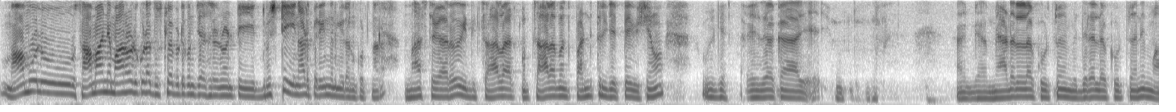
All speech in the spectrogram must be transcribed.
మామూలు సామాన్య మానవుడు కూడా దృష్టిలో పెట్టుకుని చేసేటువంటి దృష్టి ఈనాడు పెరిగిందని మీరు అనుకుంటున్నారా? మాస్టర్ గారు ఇది చాలా చాలా మంది పండితులు చెప్పే విషయం. ఇది ఒక మేడల్లో కూర్చొని మిద్దెలలో కూర్చొని మా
